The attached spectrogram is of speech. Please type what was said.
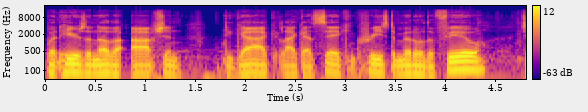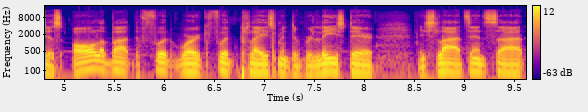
But here's another option. The guy, like I said, can crease the middle of the field. Just all about the footwork, foot placement, the release there. He slides inside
